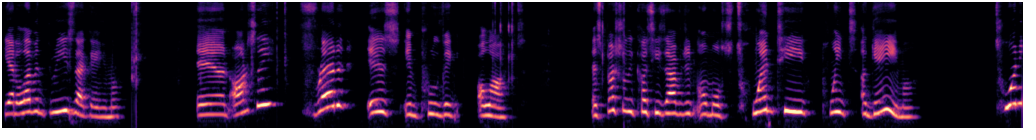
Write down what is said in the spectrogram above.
He had 11 threes that game. And honestly, Fred is improving a lot. Especially because he's averaging almost 20 points a game. 20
